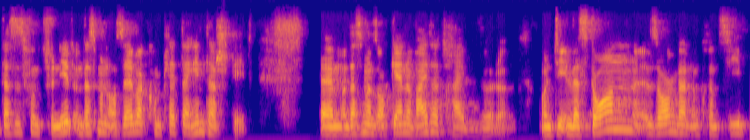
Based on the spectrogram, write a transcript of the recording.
dass es funktioniert und dass man auch selber komplett dahinter steht ähm, und dass man es auch gerne weitertreiben würde. Und die Investoren sorgen dann im Prinzip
